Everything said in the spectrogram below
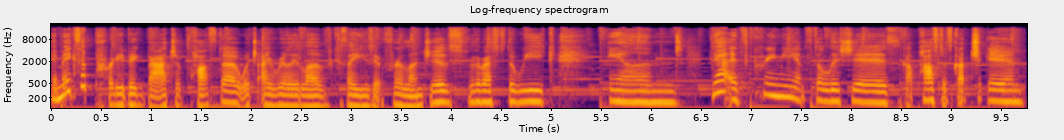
It makes a pretty big batch of pasta, which I really love because I use it for lunches for the rest of the week. And yeah, it's creamy, it's delicious. It's got pasta, it's got chicken,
